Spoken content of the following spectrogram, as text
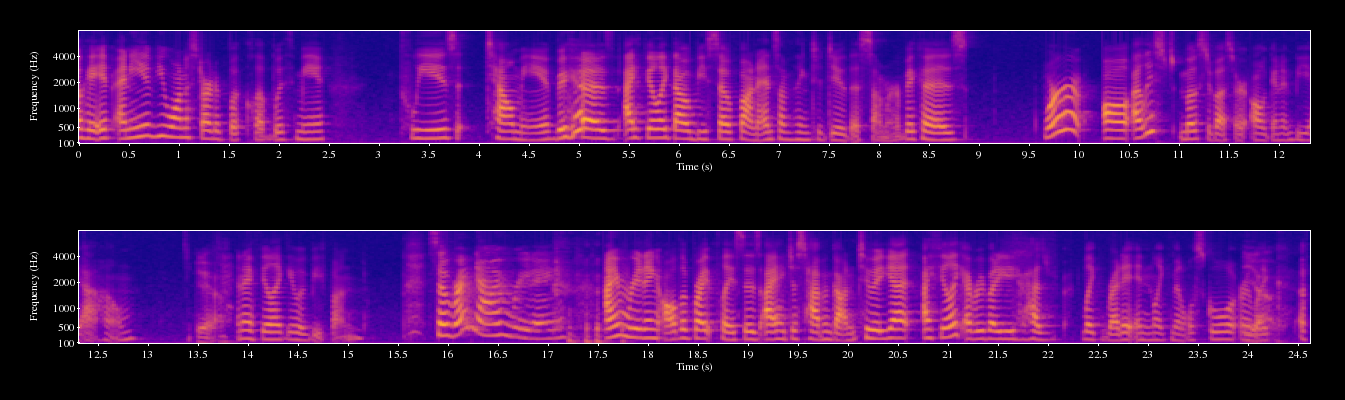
okay, if any of you want to start a book club with me, please tell me because I feel like that would be so fun and something to do this summer because we're all at least most of us are all going to be at home Yeah. and I feel like it would be fun. So right now I'm reading I'm reading All the Bright Places. I just haven't gotten to it yet. I feel like everybody has like read it in like middle school or Yeah. like a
